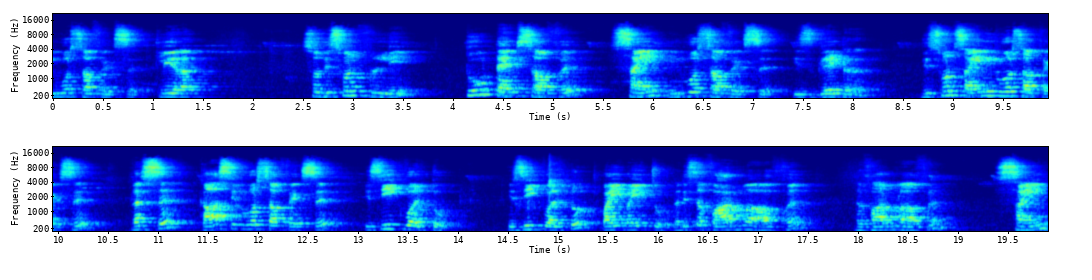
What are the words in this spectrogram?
inverse of x. Clear? So this one fully 2 times of sine inverse of x is greater than. This one sine inverse of x plus cos inverse of x is equal to is equal to pi by 2 that is the formula of the formula of sine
